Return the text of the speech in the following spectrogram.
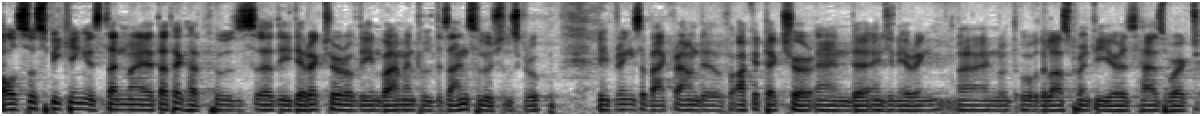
Also speaking is Tanmay Tathagat, who's uh, the director of the Environmental Design Solutions Group. He brings a background of architecture and uh, engineering, uh, and over the last 20 years has worked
